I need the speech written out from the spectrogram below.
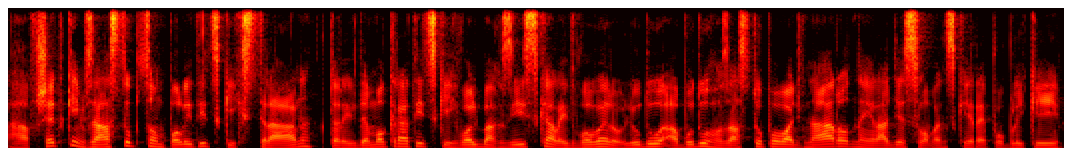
a všetkým zástupcom politických strán, ktorí v demokratických voľbách získali dôveru ľudu a budú ho zastupovať v Národnej rade Slovenskej republiky.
